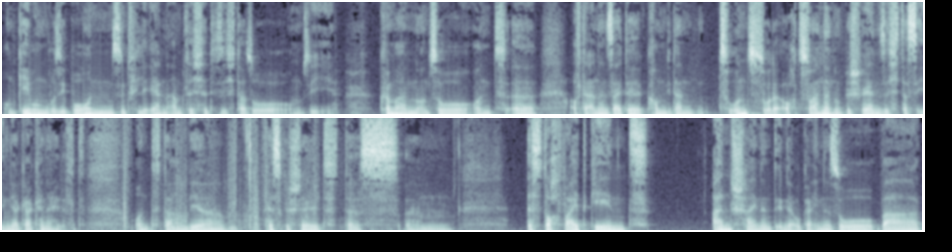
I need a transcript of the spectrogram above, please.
Umgebung, wo sie wohnen, sind viele Ehrenamtliche, die sich da so um sie kümmern und so. Und äh, auf der anderen Seite kommen die dann zu uns oder auch zu anderen und beschweren sich, dass ihnen ja gar keiner hilft. Und da haben wir festgestellt, dass ähm, es doch weitgehend anscheinend in der Ukraine so war,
